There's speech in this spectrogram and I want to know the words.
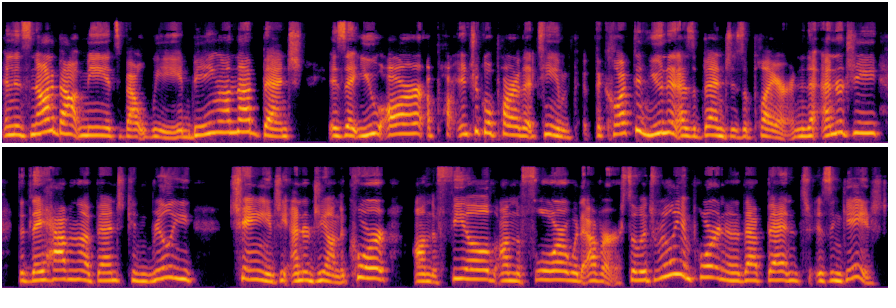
And it's not about me, it's about we. And being on that bench is that you are a integral part of that team. The collective unit as a bench is a player, and the energy that they have on that bench can really change the energy on the court, on the field, on the floor, whatever. So it's really important that that bench is engaged.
